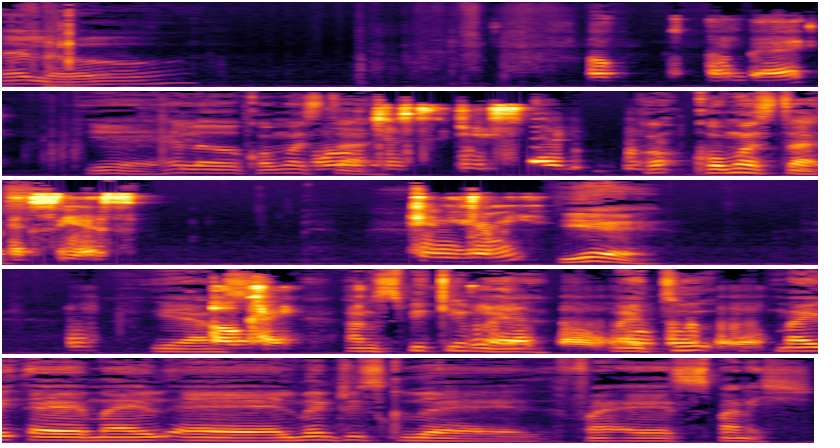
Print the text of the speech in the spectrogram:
Hello. Oh, I'm back. Yeah, hello. ¿Cómo We'll just get started. Co- ¿Cómo estás? Yes, yes. Can you hear me? Yeah. Yeah, I'm, Okay. I'm speaking Yeah. my, my, two, my, uh, my uh, elementary school uh, uh, Spanish.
